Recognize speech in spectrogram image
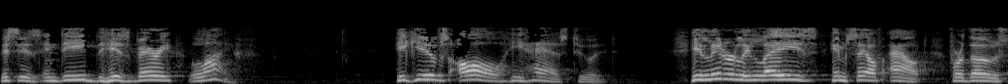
This is indeed his very life. He gives all he has to it. He literally lays himself out for those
